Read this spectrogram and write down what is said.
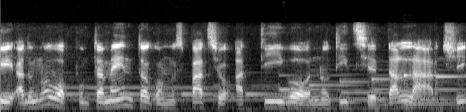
Eccoci ad un nuovo appuntamento con Spazio Attivo Notizie dall'Arci.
